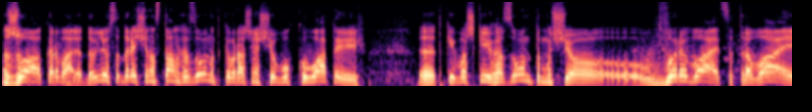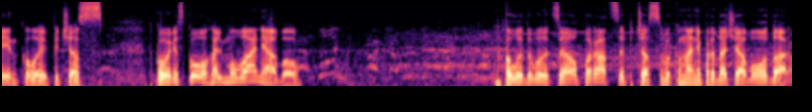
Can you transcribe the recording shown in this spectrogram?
Жуао Карвалю. Дивлюся, до речі, на стан газону. Таке враження, що вогкуватий е, такий важкий газон, тому що виривається трава інколи під час такого різкого гальмування або коли доводиться операція під час виконання передачі або удару.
